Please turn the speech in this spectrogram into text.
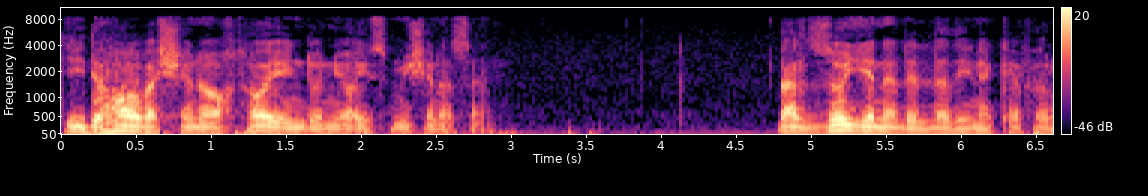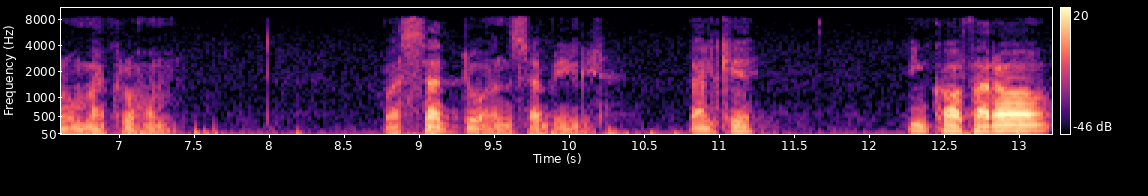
دیده ها و شناخت های این دنیایی است می‌شناسند. بل زین للذین کفروا مکرهم و صدوا عن سبیل بلکه این کافرا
